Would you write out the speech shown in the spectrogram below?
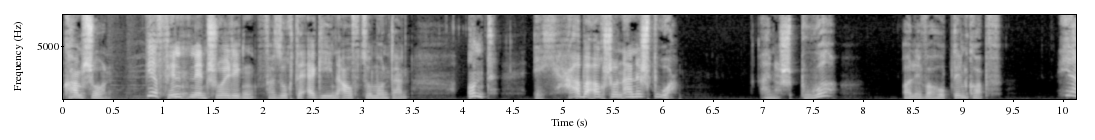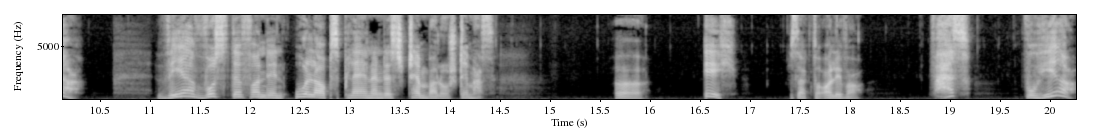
Komm schon, wir finden den Schuldigen, versuchte Aggie ihn aufzumuntern. Und ich habe auch schon eine Spur. Eine Spur? Oliver hob den Kopf. Ja. Wer wusste von den Urlaubsplänen des Cembalo-Stimmers? Äh, ich, sagte Oliver. Was? Woher?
